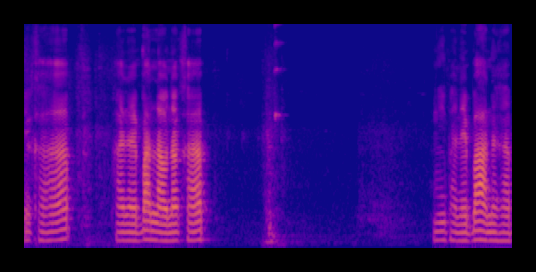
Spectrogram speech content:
นี่ครับ ภายในบ้านเรานะครับ นี่ภายในบ้านนะครับ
